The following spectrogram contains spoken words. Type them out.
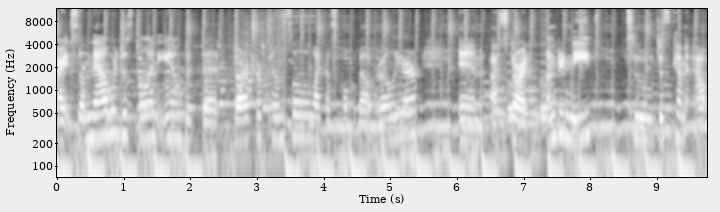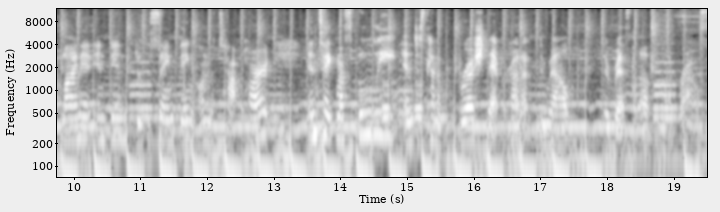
Alright, so now we're just going in with that darker pencil like I spoke about earlier. And I start underneath to just kind of outline it and then do the same thing on the top part. And take my spoolie and just kind of brush that product throughout the rest of my brows.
